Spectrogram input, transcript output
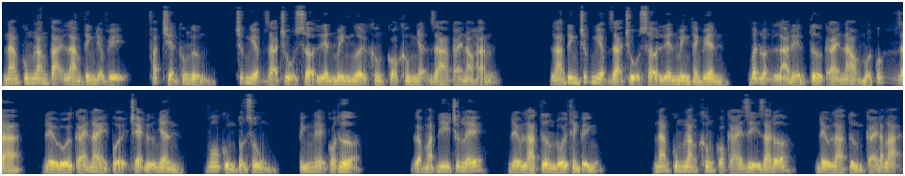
Nam cung lăng tại lam tinh địa vị, phát triển không ngừng chức nghiệp giả trụ sở liên minh người không có không nhận ra cái nào hắn. Lam tinh chức nghiệp giả trụ sở liên minh thành viên, bất luận là đến từ cái nào một quốc gia, đều đối cái này tuổi trẻ nữ nhân vô cùng tôn sùng tính nể có thừa. Gặp mặt đi trước lễ, đều là tương đối thành kính. Nam cung lăng không có cái gì giá đỡ, đều là từng cái đáp lại.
